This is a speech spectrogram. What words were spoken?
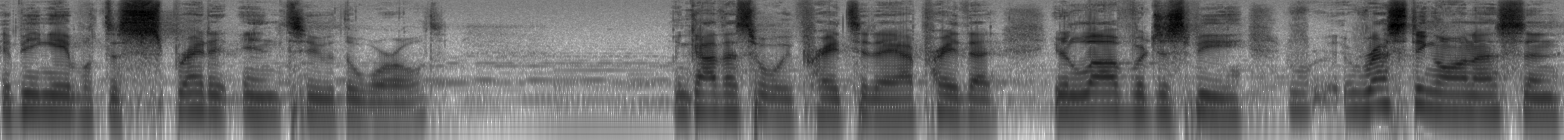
and being able to spread it into the world. And God, that's what we pray today. I pray that your love would just be resting on us and,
